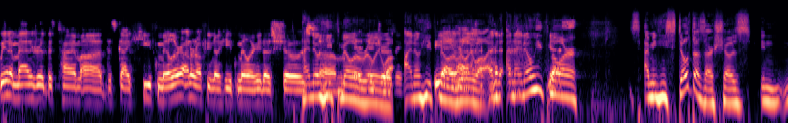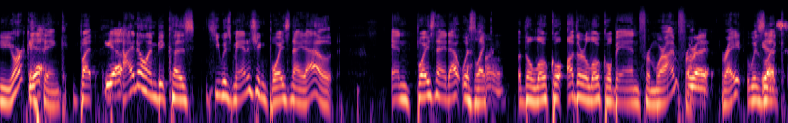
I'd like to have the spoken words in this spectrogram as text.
we had a manager at this time, uh, this guy Heath Miller. I don't know if you know Heath Miller. He does shows. I know Heath um, Miller really well. I know Heath Yeah, Miller yeah. really well, and and I know Heath Yes. Miller. I mean, he still does our shows in New York, I Yeah. think. But Yeah. I know him because he was managing Boys Night Out, and Boys Night Out was like funny. the local other local band from where I'm from. Right. Right. It was Yes.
